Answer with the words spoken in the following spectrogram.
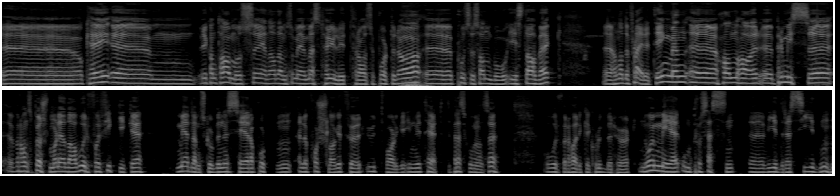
Uh, OK. Uh, vi kan ta med oss en av dem som er mest høylytt fra supportere. Uh, Posse Sandbo i Stabæk. han hadde flere ting, men han har premisset for hans spørsmål er da hvorfor fikk ikke medlemsklubbene se rapporten eller forslaget før utvalget inviterte til pressekonferanse? Og hvorfor har ikke klubber hørt noe mer om prosessen videre siden?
